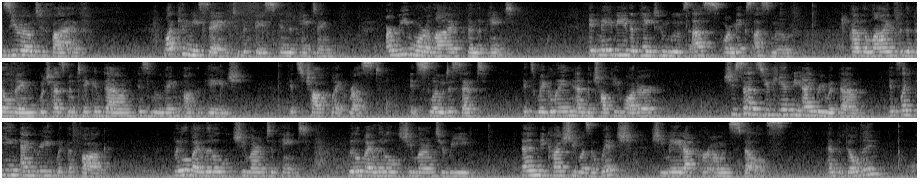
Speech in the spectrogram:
Zero to five. What can we say to the face in the painting? Are we more alive than the paint? It may be the paint who moves us or makes us move. How the line for the building, which has been taken down, is moving on the page. It's chalk like rust, its slow descent, its wiggling and the chalky water. She says you can't be angry with them. It's like being angry with the fog. Little by little, she learned to paint. Little by little, she learned to read. Then, because she was a witch, she made up her own spells. And the building?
